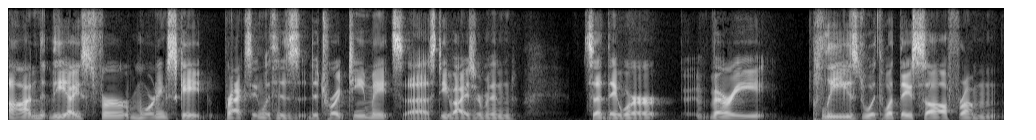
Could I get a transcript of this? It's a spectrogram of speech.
on the ice for morning skate, practicing with his Detroit teammates. Uh, Steve Yzerman said they were very pleased with what they saw from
